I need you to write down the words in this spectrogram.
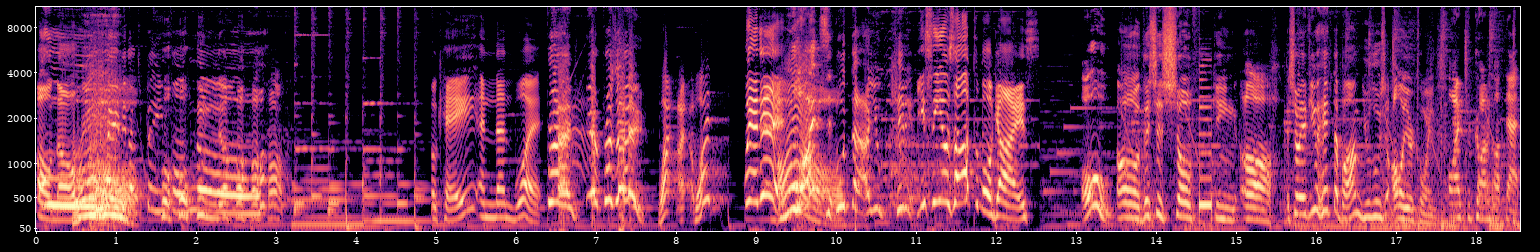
Oh no. Maybe that's oh, painful. no. Okay, and then what? Brent, yeah, press A. What? I, what? Wait, I did! Oh. What? the? Are you kidding? You see, it was optimal, guys. Oh. Oh, this is so fucking. Oh. Uh. So if you hit the bomb, you lose all your coins. Oh, I forgot about that.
